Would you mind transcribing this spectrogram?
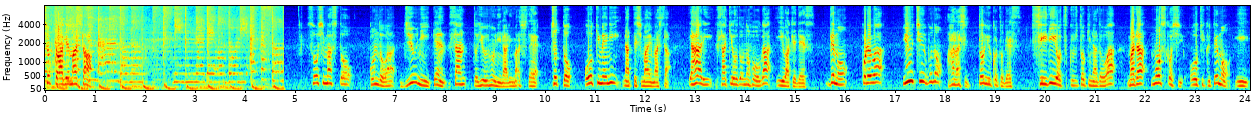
ちょっと上げましたそうそうしますと、今度は12.3という風になりまして、ちょっと大きめになってしまいました。やはり先ほどの方がいいわけです。でも、これは YouTube の話ということです。CD を作るときなどは、まだもう少し大きくてもいい。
